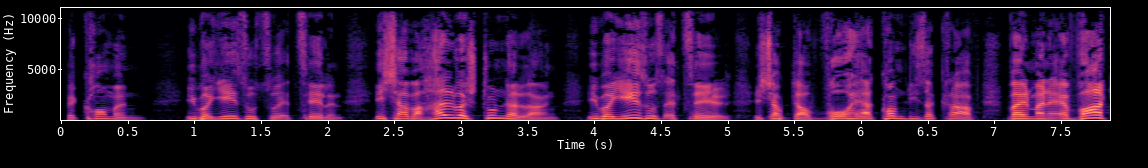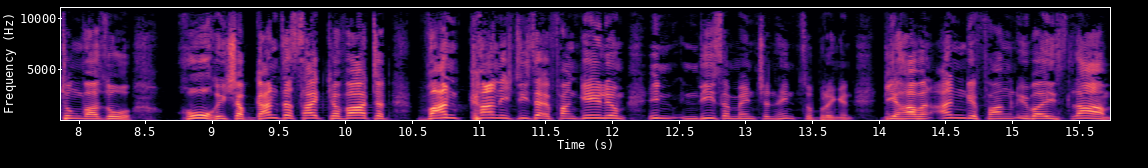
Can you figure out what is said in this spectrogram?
bekommen, über Jesus zu erzählen. Ich habe halbe Stunde lang über Jesus erzählt. Ich habe gedacht, woher kommt diese Kraft? Weil meine Erwartung war so, hoch. Ich habe ganze Zeit gewartet, wann kann ich dieser Evangelium in, in diese Menschen hinzubringen. Die haben angefangen über Islam.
